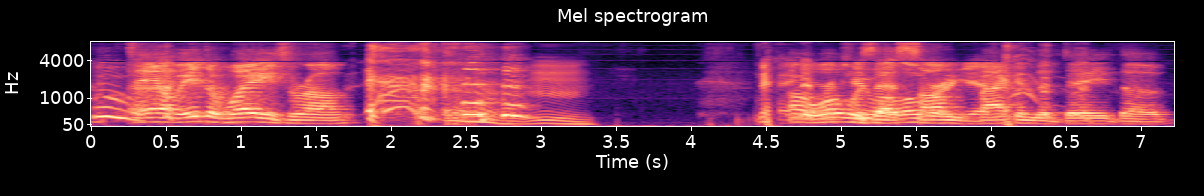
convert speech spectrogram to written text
Damn, either way, he's wrong. Mm. Oh, what was that song back in the day? The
